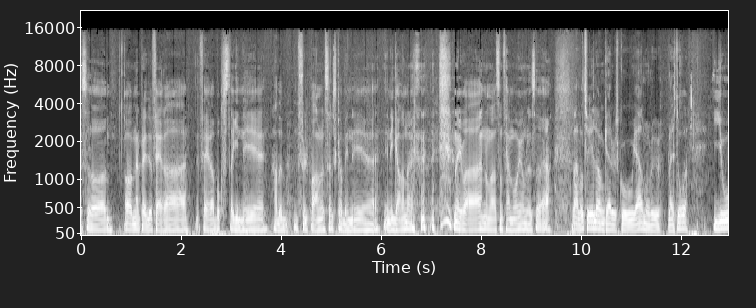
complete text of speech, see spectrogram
så, Og vi pleide å feire, feire bursdag inni Hadde fullt barneselskap inni, inni garnet når jeg var, når jeg var sånn fem år gammel. Så ja. Det var aldri tvil om hva du skulle gjøre når du ble stor? Jo,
